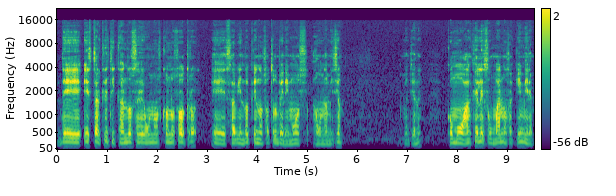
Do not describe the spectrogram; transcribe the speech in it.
de estar criticándose unos con los otros, eh, sabiendo que nosotros venimos a una misión. ¿Me? Como ángeles humanos aquí, miren.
